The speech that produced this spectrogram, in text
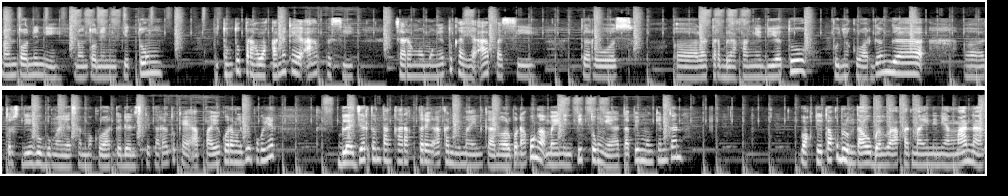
nontonin nih, nontonin Pitung. Pitung tuh perawakannya kayak apa sih? Cara ngomongnya tuh kayak apa sih? Terus uh, latar belakangnya dia tuh punya keluarga enggak? Uh, terus dia hubungannya sama keluarga dan sekitarnya tuh kayak apa ya? Kurang lebih pokoknya belajar tentang karakter yang akan dimainkan walaupun aku nggak mainin pitung ya tapi mungkin kan waktu itu aku belum tahu bahwa akan mainin yang mana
